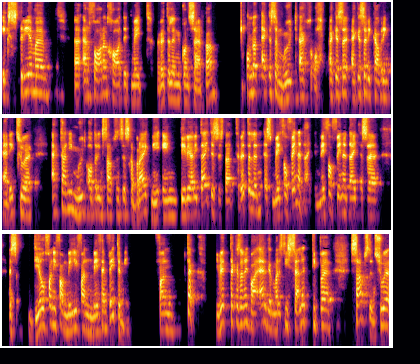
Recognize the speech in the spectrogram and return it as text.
ekstreme uh, ervaring gehad het met Ritalin Concerta omdat ek is 'n mood ek oh, ek is 'n ek is 'n recovering addict so ek kan nie mood altering substances gebruik nie en die realiteit is is dat Ritalin is methylphenidate en methylphenidate is 'n is deel van die familie van methamphetamine van tik jy weet tik is nou net baie erger maar dit is dieselfde tipe substance so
